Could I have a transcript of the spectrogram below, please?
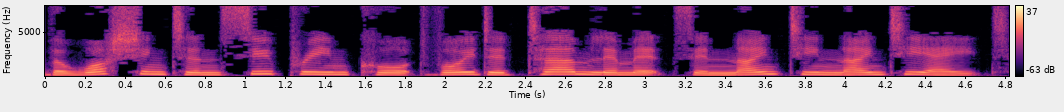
the Washington Supreme Court voided term limits in 1998.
